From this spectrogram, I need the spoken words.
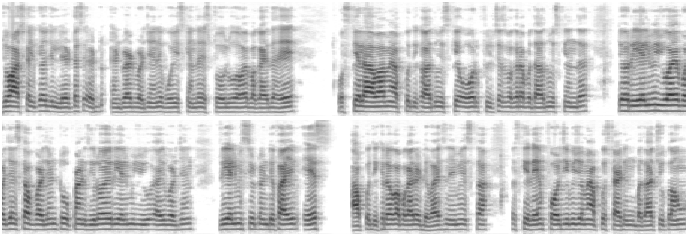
जो आजकल का जो लेटेस्ट एंड्रॉइड वर्जन है, वो इसके अंदर इंस्टॉल हुआ है, बाकायदा है। उसके अलावा मैं आपको दिखा दूँ, इसके और फीचर्स वगैरह बता दूँ इसके अंदर। जो रियल मी यू वर्जन इसका वर्जन टू पॉइंट ज़ीरो है Realme U version Realme C twenty five S आपको दिख रहा होगा बकायदा डिवाइस नेम है इसका। उसकी रैम फोर जी बी जो मैं आपको स्टार्टिंग बता चुका हूँ।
